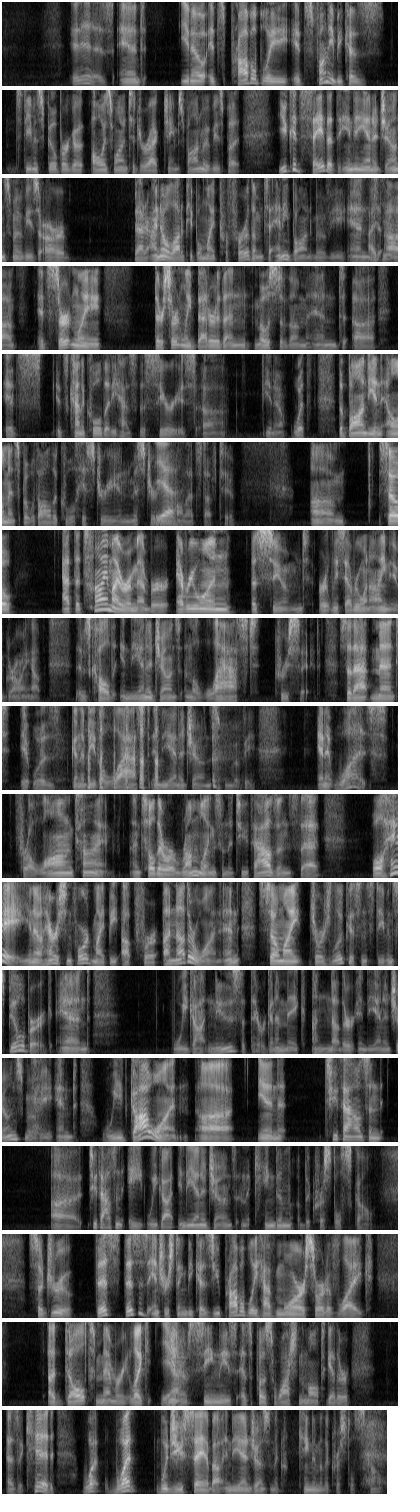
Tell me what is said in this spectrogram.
It is and you know it's probably it's funny because steven spielberg always wanted to direct james bond movies but you could say that the indiana jones movies are better. I know a lot of people might prefer them to any bond movie and uh, it's certainly they're certainly better than most of them, and uh, it's it's kind of cool that he has this series. Uh, you know, with the Bondian elements, but with all the cool history and mystery yeah. and all that stuff too. Um, so at the time, I remember everyone assumed, or at least everyone I knew growing up, it was called Indiana Jones and the Last Crusade. So that meant it was going to be the last Indiana Jones movie. And it was for a long time until there were rumblings in the 2000s that, well, hey, you know, Harrison Ford might be up for another one. And so might George Lucas and Steven Spielberg. And we got news that they were going to make another Indiana Jones movie. And we got one uh, in 2000, uh, 2008. We got Indiana Jones and the Kingdom of the Crystal Skull. So, Drew, this this is interesting because you probably have more sort of like adult memory, like yeah. you know, seeing these as opposed to watching them all together as a kid. What what would you say about Indiana Jones and the Kingdom of the Crystal Skull?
